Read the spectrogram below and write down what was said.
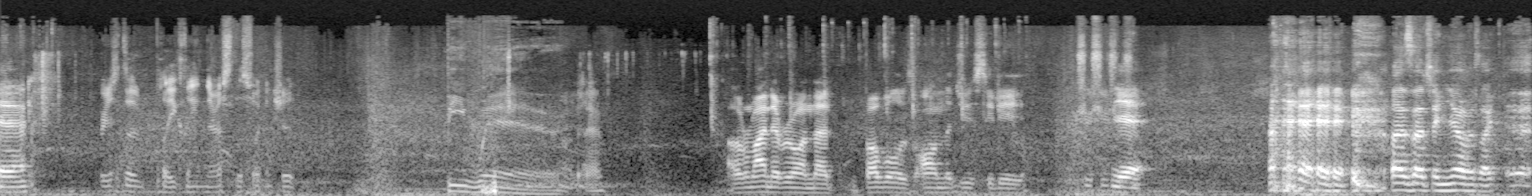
Yeah. We just have to play clean the rest of this fucking shit. Beware. Okay. I'll remind everyone that Bubble is on the GCD. Shoo, shoo, shoo, Yeah. I was watching you, I was like, Ugh.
